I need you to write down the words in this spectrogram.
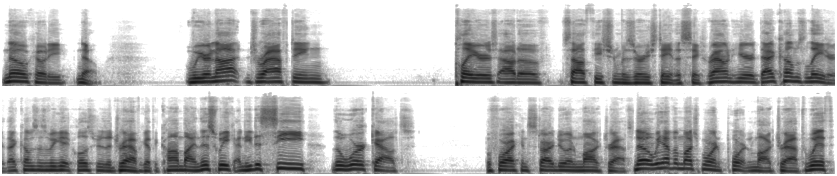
no, Cody, no. We are not drafting players out of southeastern Missouri State in the sixth round here. That comes later. That comes as we get closer to the draft. We got the combine this week. I need to see the workouts before I can start doing mock drafts. No, we have a much more important mock draft with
